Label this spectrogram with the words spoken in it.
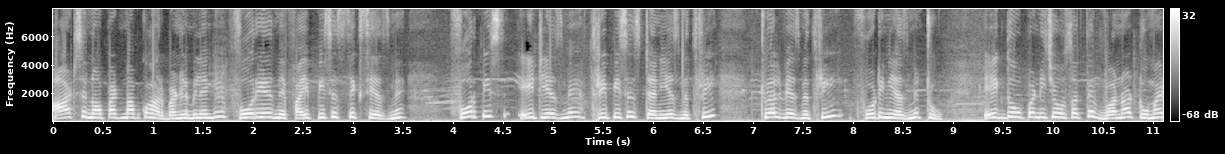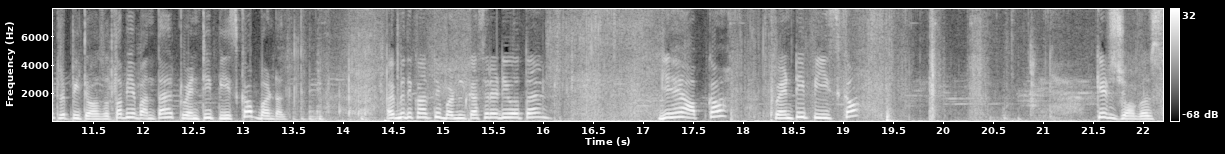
आठ से नौ पैटर्न आपको हर बंडल मिलेंगे. फोर ईयर्स में फाइव पीसेस सिक्स ईयर्स में फोर पीस एट ईयर्स में थ्री पीसेस टेन ईयर्स में थ्री ट्वेल्व ईयर्स में थ्री फोर्टीन ईयर्स में टू एक दो ऊपर नीचे हो सकते हैं वन और टू माइट रिपीट हो तब ये बनता है ट्वेंटी पीस का बंडल अब मैं दिखाती हूँ बंडल कैसे रेडी होता है। ये है आपका ट्वेंटी पीस का किड्स जॉगर्स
